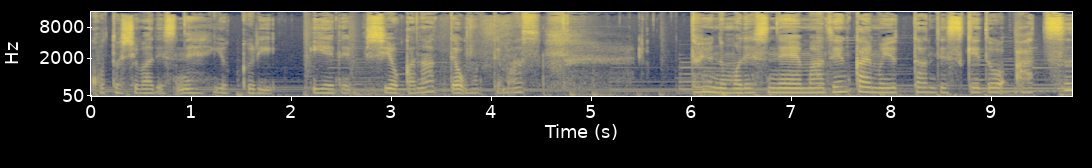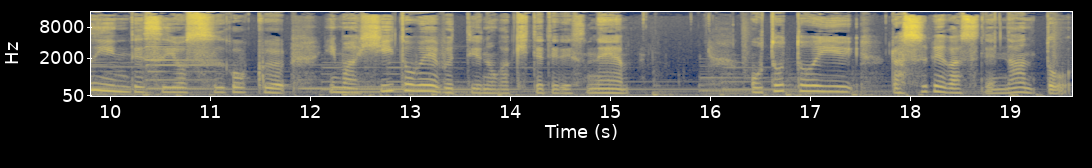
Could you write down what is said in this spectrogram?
今年はですねゆっくり家でしようかなって思ってます。というのもですね、まあ、前回も言ったんですけど暑いんですよすごく今ヒートウェーブっていうのが来ててですねおとといラスベガスでなんと、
